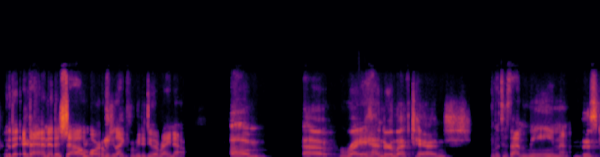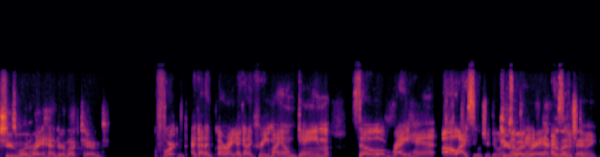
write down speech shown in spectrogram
at the, at the end of the show or would you like for me to do it right now? Um, uh, right hand or left hand? what does that mean? Just choose one, right hand or left hand. for i gotta all right i gotta create my own game so right hand oh i see what you're doing. Choose one, right hand or i see left what you're doing.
